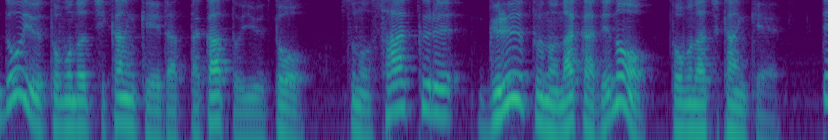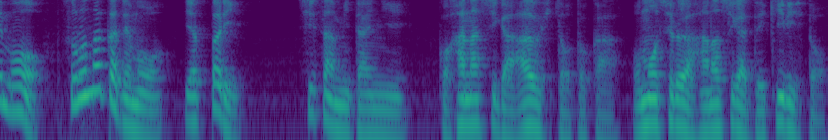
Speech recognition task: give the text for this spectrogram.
どういう友達関係だったかというとそのサークルグループの中での友達関係。でもその中でもやっぱり資産みたいにこう話が合う人とか面白い話ができる人っ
